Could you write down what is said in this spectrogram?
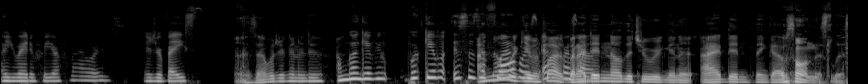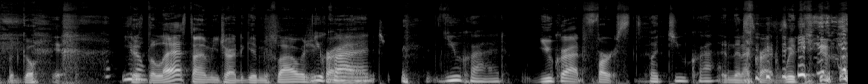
Are you ready for your flowers? Is your vase? Is that what you're gonna do? I'm gonna give you. We're giving. This is a I know flowers we're giving flowers, but I didn't know that you were gonna. I didn't think I was on this list. But go ahead, because the last time you tried to give me flowers, you, you cried. cried. you cried, You cried first. but you cried. and then I cried with you.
